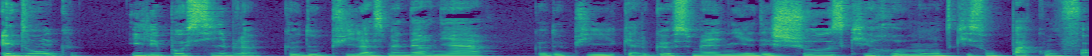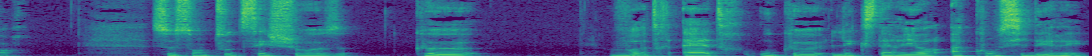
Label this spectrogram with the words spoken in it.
Et donc, il est possible que depuis la semaine dernière, que depuis quelques semaines, il y ait des choses qui remontent, qui sont pas confort. Ce sont toutes ces choses que votre être ou que l'extérieur a considéré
